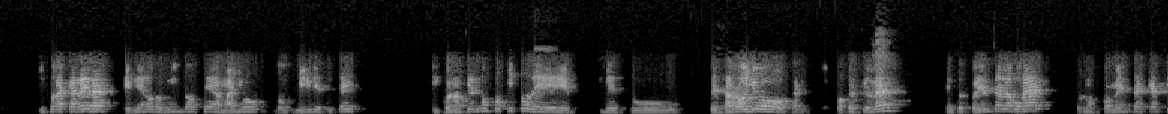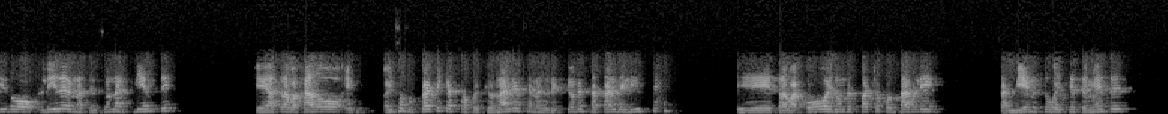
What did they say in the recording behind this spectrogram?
hizo la carrera, enero 2012 a mayo 2016. Y conociendo un poquito de, de su desarrollo profesional, en su experiencia laboral, pues nos comenta que ha sido líder en atención al cliente, que ha trabajado, en, hizo sus prácticas profesionales en la Dirección Estatal del ISTE, eh, trabajó en un despacho contable, también estuvo ahí siete meses,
